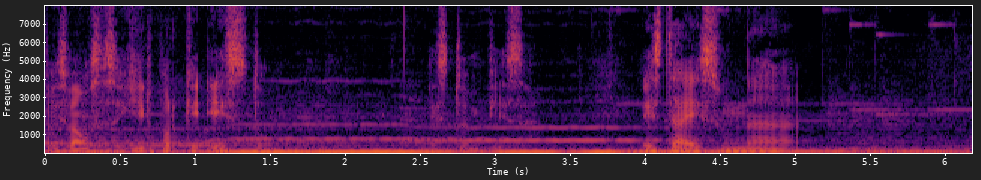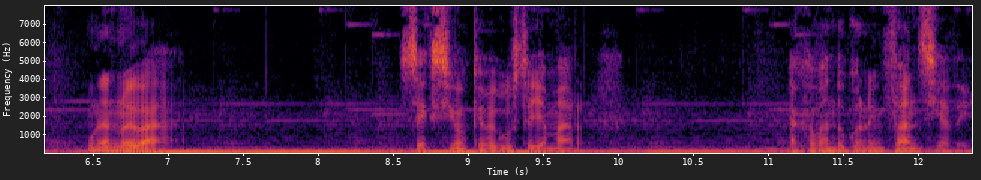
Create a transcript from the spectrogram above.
Pues vamos a seguir porque esto, esto empieza. Esta es una, una nueva sección que me gusta llamar Acabando con la infancia de...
